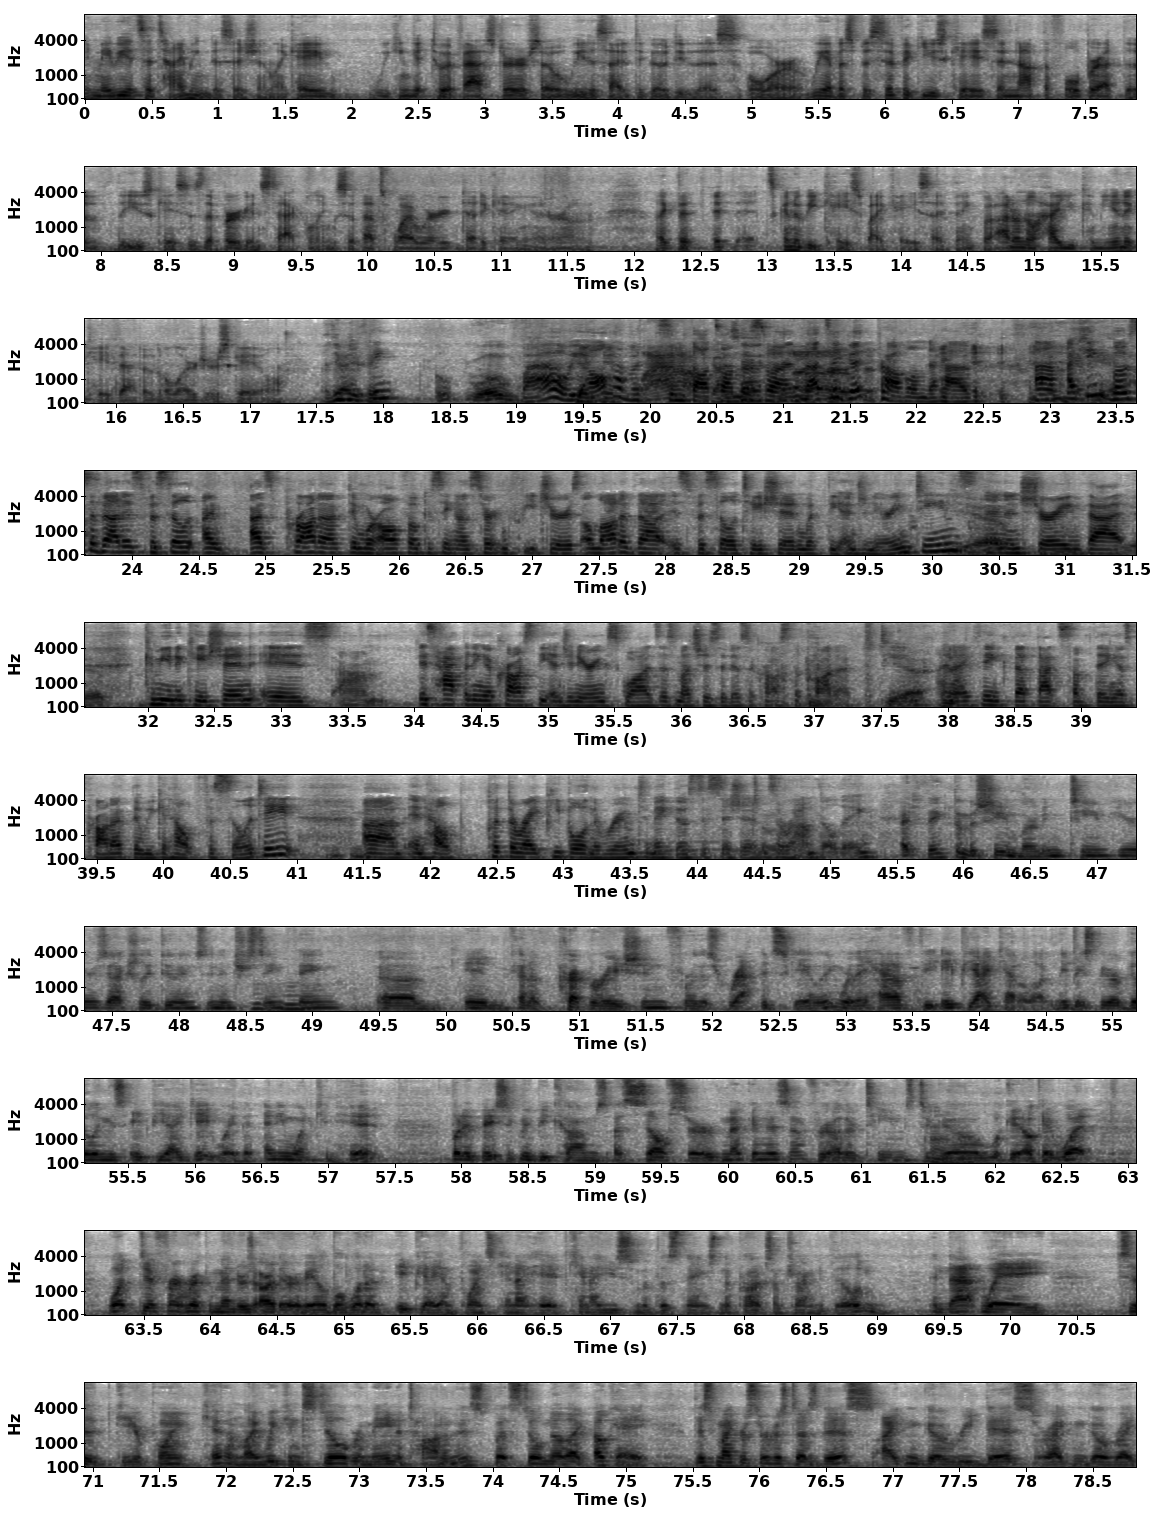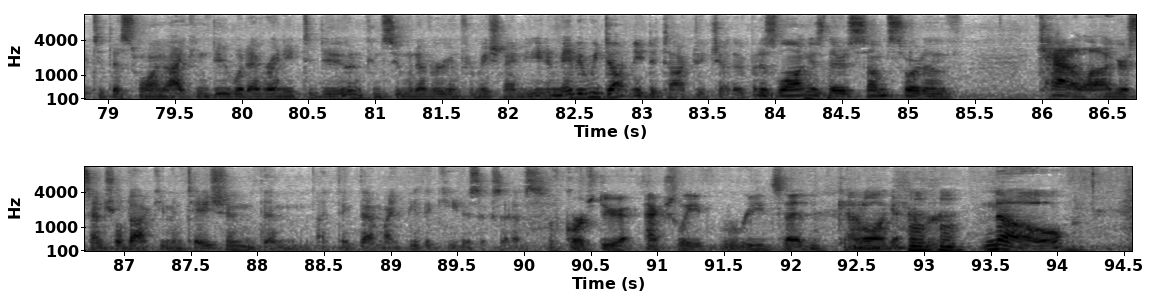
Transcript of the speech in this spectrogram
and maybe it's a timing decision like hey we can get to it faster so we decided to go do this or we have a specific use case and not the full breadth of the use cases that bergen's tackling so that's why we're dedicating it our own like that it, it's going to be case by case i think but i don't know how you communicate that at a larger scale I think, I I think. Oh, Whoa. Wow, we all have Wow, some thoughts on this one. That's a good problem to have. Um, I think most of that is facil- I, as product, and we're all focusing on certain features. A lot of that is facilitation with the engineering teams Yeah. and ensuring that Yep. communication is um, is happening across the engineering squads as much as it is across the product team. Yeah. And I think that that's something as product that we can help facilitate Mm-hmm. um, and help put the right people in the room to make those decisions around building. I think the machine learning team here is actually doing an interesting thing um, in kind of preparation for this rapid scaling, where they have the API catalog. They basically are building this API gateway that anyone can hit, but it basically becomes a self-serve mechanism for other teams to go look at. Okay, what what different recommenders are there available? What API endpoints can I hit? Can I use some of those things in the products I'm trying to build? And, and that way, to get your point, Kevin, like we can still remain autonomous, but still know like, okay, this microservice does this. I can go read this, or I can go right to this one. I can do whatever I need to do and consume whatever information I need. And maybe we don't need to talk to each other, but as long as there's some sort of catalog or central documentation, then I think that might be the key to success. Of course, do you actually read said catalog ever? Mm-hmm. No,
